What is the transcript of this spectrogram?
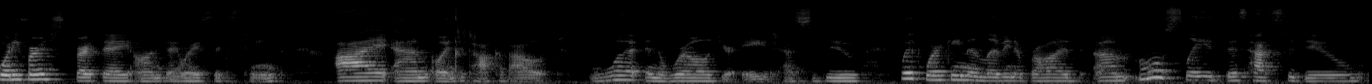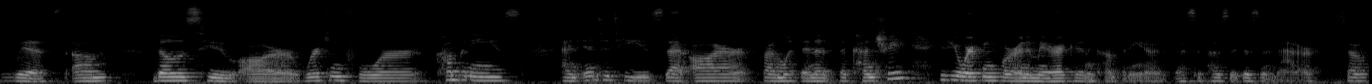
41st birthday on January 16th, I am going to talk about what in the world your age has to do with working and living abroad. Um, mostly, this has to do with um, those who are working for companies and entities that are from within a, the country. If you're working for an American company, I, I suppose it doesn't matter. So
